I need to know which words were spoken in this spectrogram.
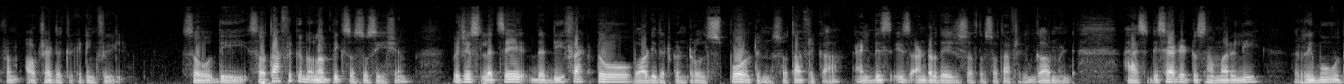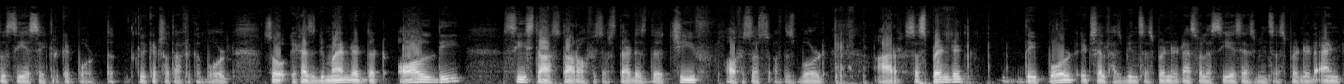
from outside the cricketing field, so the South African Olympics Association, which is let's say the de facto body that controls sport in South Africa, and this is under the aegis of the South African government, has decided to summarily remove the CSA cricket board, the Cricket South Africa board. So it has demanded that all the C star star officers, that is the chief officers of this board, are suspended. The board itself has been suspended as well as CSA has been suspended and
